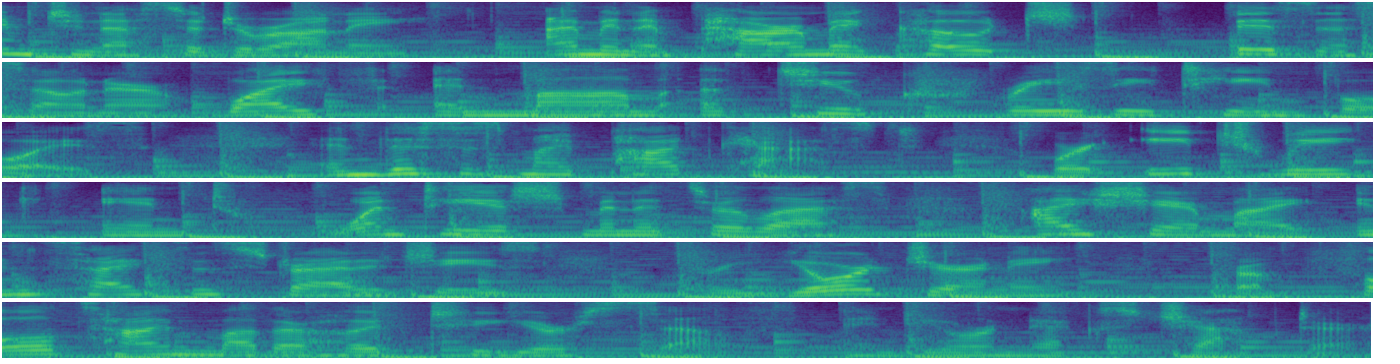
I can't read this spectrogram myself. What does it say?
I'm Janessa Durrani. I'm an empowerment coach, business owner, wife, and mom of two crazy teen boys. And this is my podcast, where each week, in 20 ish minutes or less, I share my insights and strategies for your journey from full time motherhood to yourself and your next chapter.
